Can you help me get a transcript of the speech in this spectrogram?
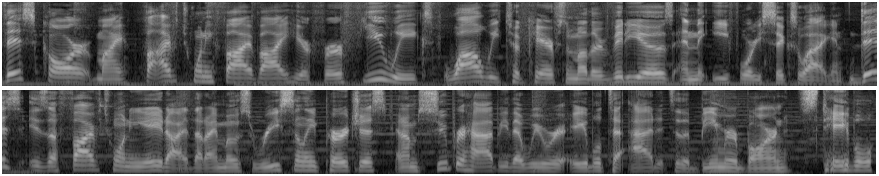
this car, my 525i here for a few weeks while we took care of some other videos and the E46 wagon. This is a 528i that I most recently purchased and I'm super happy that we were able to add it to the Bimmer Barn stable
